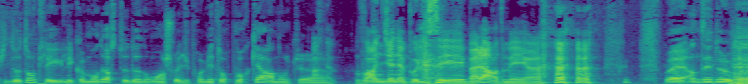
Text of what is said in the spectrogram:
puis d'autant que les, les Commanders te donneront un choix du premier tour pour quart, donc euh, voir Indianapolis et Ballard, mais euh, ouais, un des deux. Quoi.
